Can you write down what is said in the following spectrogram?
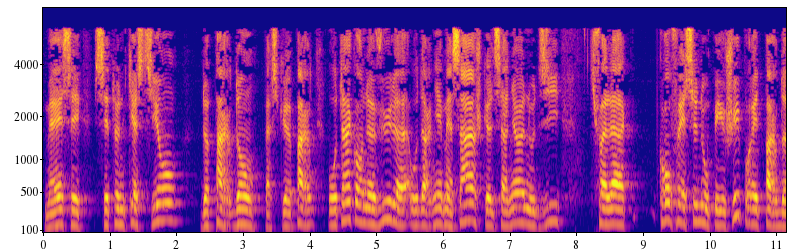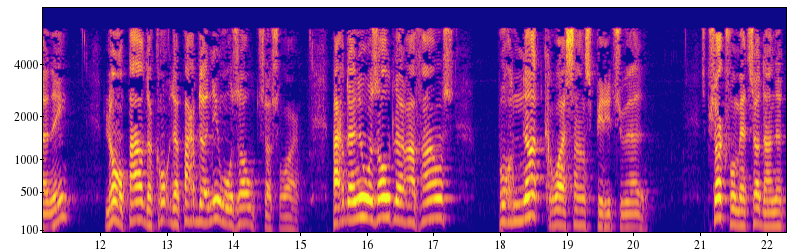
Mais c'est une question de pardon, parce que autant qu'on a vu au dernier message que le Seigneur nous dit qu'il fallait confesser nos péchés pour être pardonnés, là on parle de, de pardonner aux autres ce soir. Pardonner aux autres leur offense pour notre croissance spirituelle. C'est pour ça qu'il faut mettre ça dans notre...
